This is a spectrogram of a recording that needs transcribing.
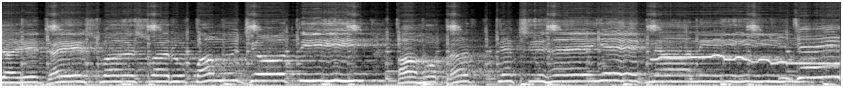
जय जय स्वस्वरूपम ज्योति। अहो प्रत्यक्ष है ये ज्ञानी। जय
